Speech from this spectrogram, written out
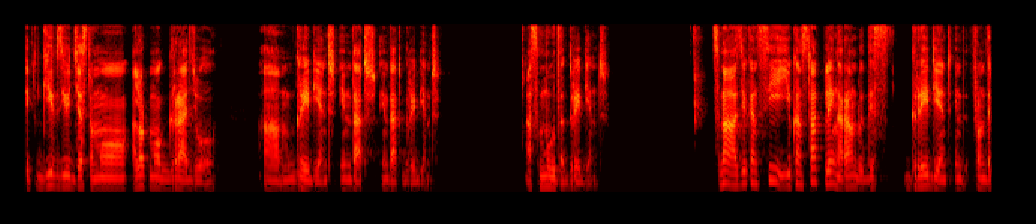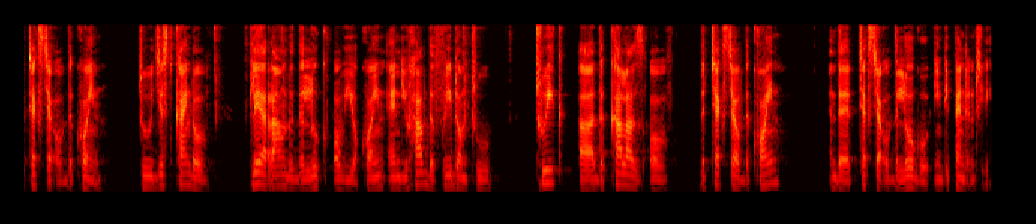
it gives you just a more, a lot more gradual um, gradient in that, in that gradient, a smoother gradient. So now, as you can see, you can start playing around with this gradient the, from the texture of the coin to just kind of play around with the look of your coin, and you have the freedom to tweak uh, the colors of the texture of the coin and the texture of the logo independently.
